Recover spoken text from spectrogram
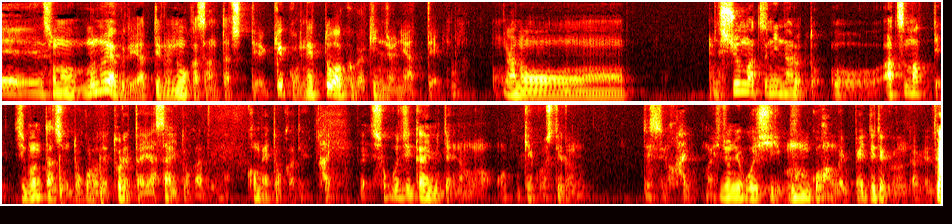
えーその無農薬でやってる農家さんたちって結構ネットワークが近所にあってあのー週末になるとお集まって自分たちのところで採れた野菜とかでね米とかではい。食事会みたいなものを結構してるんですよ、はい。まあ、非常に美味しいう んご飯がいっぱい出てくるんだけど。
